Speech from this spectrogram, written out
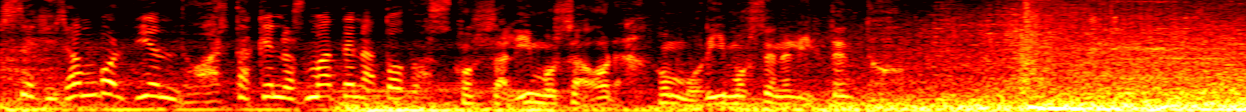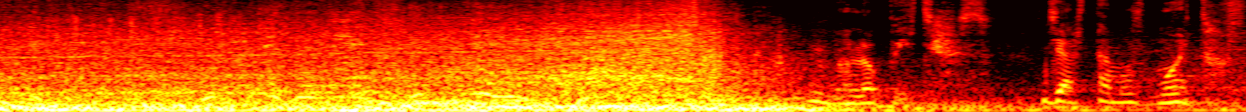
Seguirán volviendo hasta que nos maten a todos. O salimos ahora o morimos en el intento. No lo pillas. Ya estamos muertos.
